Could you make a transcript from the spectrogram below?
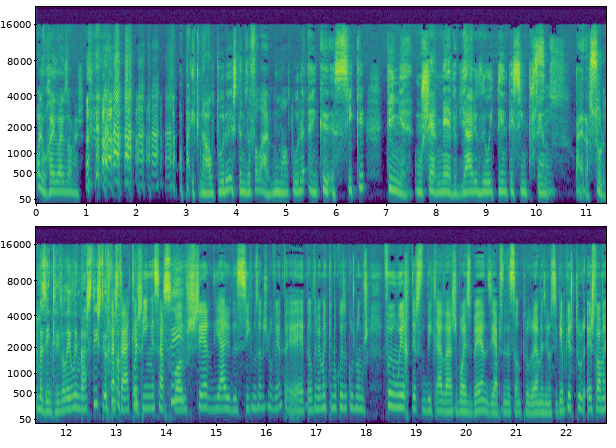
Olha, o rei do Ai os Homens. Opa, e que na altura, estamos a falar numa altura em que a SIC tinha um share médio diário de 85%. Pá, era absurdo. mas é incrível aí lembrar-se disto. Eu Cá está, a Pois, Capinha sabe sim. cor o share diário da SIC nos anos 90. É, ele tem mesmo aqui uma coisa com os números. Foi um erro ter-se dedicado às boys bands e à apresentação de programas e não sei o quê, porque este, este homem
